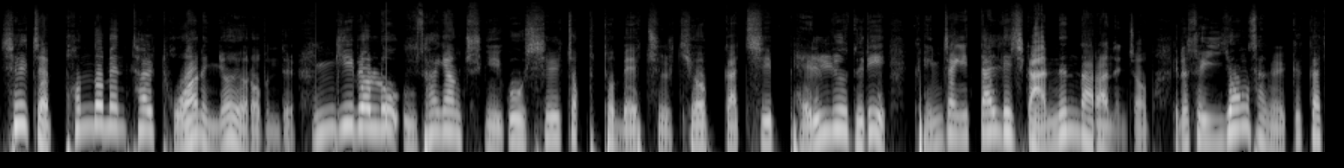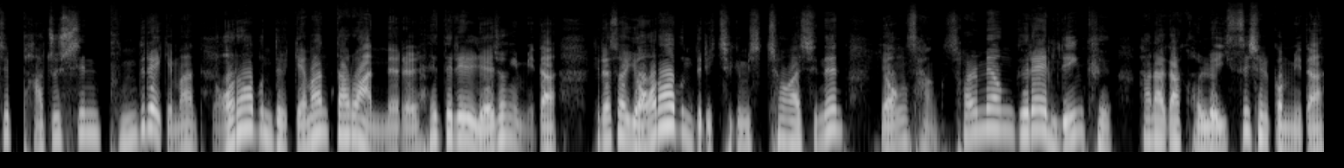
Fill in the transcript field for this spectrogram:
실제 펀더멘탈 도안은요 여러분들. 분기별로 우상향 중이고 실적부터 매출, 기업 가치, 밸류들이 굉장히 딸리지가 않는다라는 점. 그래서 이 영상을 끝까지 봐주신 분들에게만 여러분들께만 따로 안내를 해드릴 예정입니다. 그래서 여러분들이 지금 시청하시는 영상 설명글에 링크 하나가 걸려 있으실 겁니다.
